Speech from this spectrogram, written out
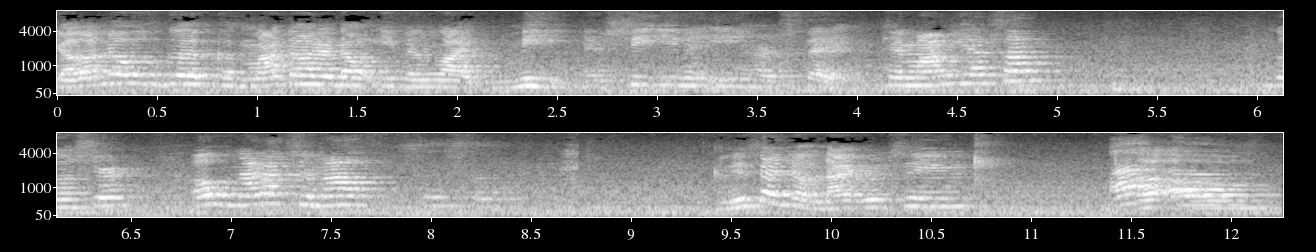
Y'all, I know it was good because my daughter don't even like meat and she even eat her steak. Can mommy have some? You gonna share? Oh, not out your mouth. This ain't no night routine. Uh-oh.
